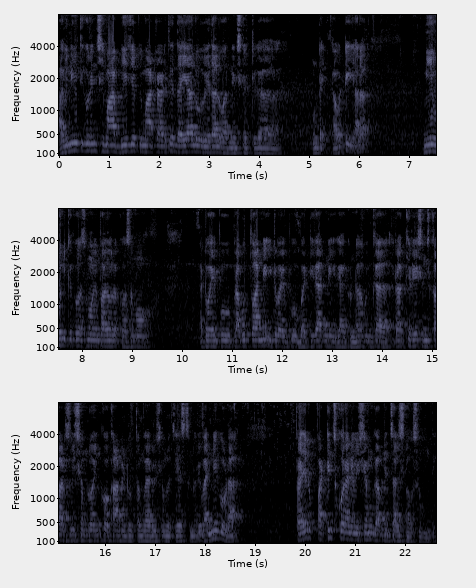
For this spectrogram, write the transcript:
అవినీతి గురించి మా బీజేపీ మాట్లాడితే దయ్యాలు వేదాలు వర్ణించినట్టుగా ఉంటాయి. కాబట్టి అలా మీ ఉనికి కోసమో మీ పదవుల కోసమో అటువైపు ప్రభుత్వాన్ని ఇటువైపు బట్టి గారిని కాకుండా ఇంకా రేషన్ కార్డ్స్ విషయంలో ఇంకో కామెంట్ ఉత్తమ్ గారి విషయంలో చేస్తున్నారు. ఇవన్నీ కూడా ప్రజలు పట్టించుకోరనే విషయం గమనించాల్సిన అవసరం ఉంది.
